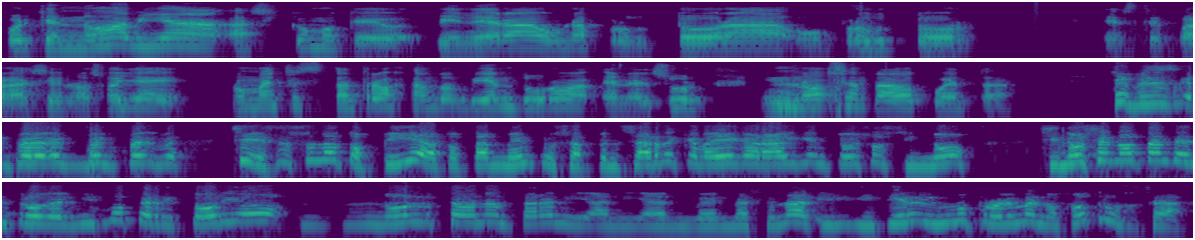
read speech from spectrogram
Porque no había así como que viniera una productora o un productor este, para decirnos, oye, no manches, están trabajando bien duro en el sur, mm. no se han dado cuenta. Sí, pues es que, pero, sí, esa es una utopía totalmente, o sea, pensar de que va a llegar alguien, todo eso, si no, si no se notan dentro del mismo territorio, no se van a notar a, ni, a, nivel nacional, y, y, tienen el mismo problema nosotros, o sea,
